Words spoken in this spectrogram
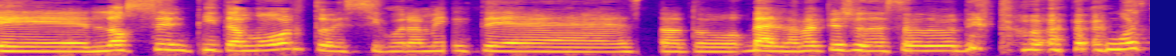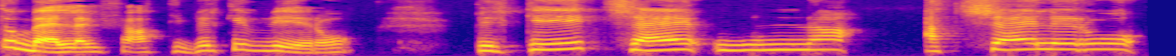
e l'ho sentita molto e sicuramente è stato bella, mi è piaciuto essere dove ho detto. Molto bella infatti, perché è vero, perché c'è un accelero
